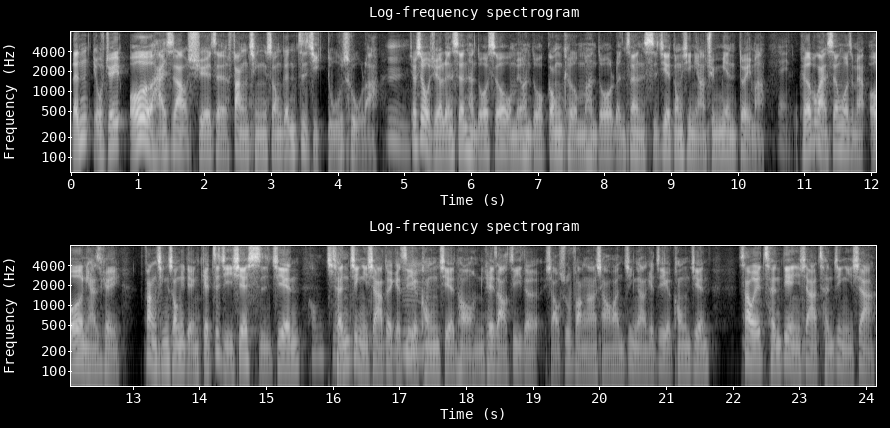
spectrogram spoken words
人我觉得偶尔还是要学着放轻松，跟自己独处啦。嗯，就是我觉得人生很多时候，我们有很多功课，我们很多人生很实际的东西，你要去面对嘛。对，可是不管生活怎么样，偶尔你还是可以放轻松一点，给自己一些时间沉静一下，对，给自己的嗯空间吼、你可以找自己的小书房啊、小环境啊，给自己的空间，稍微沉淀一下、沉静一下，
